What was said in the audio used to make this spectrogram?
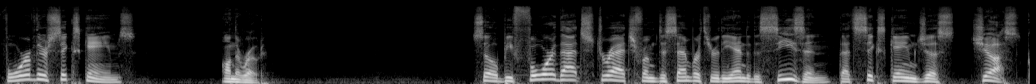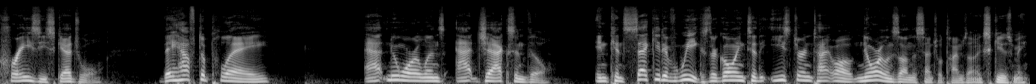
four of their six games on the road. So before that stretch from December through the end of the season, that six game just just crazy schedule, they have to play at New Orleans, at Jacksonville in consecutive weeks. They're going to the Eastern time. Well, New Orleans on the Central time zone. Excuse me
